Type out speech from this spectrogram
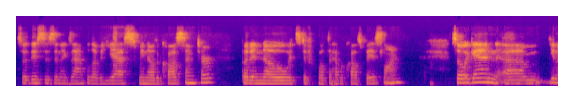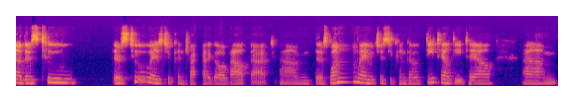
So this is an example of a yes, we know the cost center, but a no, it's difficult to have a cost baseline. So again, um, you know, there's two there's two ways you can try to go about that. Um, there's one way which is you can go detail detail um,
